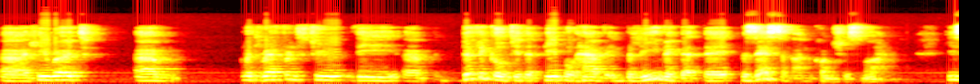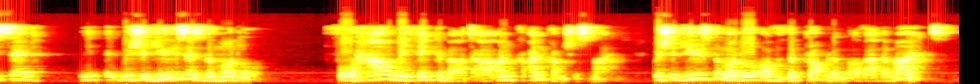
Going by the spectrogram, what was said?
Uh, he wrote, um, with reference to the uh, difficulty that people have in believing that they possess an unconscious mind, he said, we should use as the model for how we think about our un- unconscious mind. We should use the model of the problem of other minds,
